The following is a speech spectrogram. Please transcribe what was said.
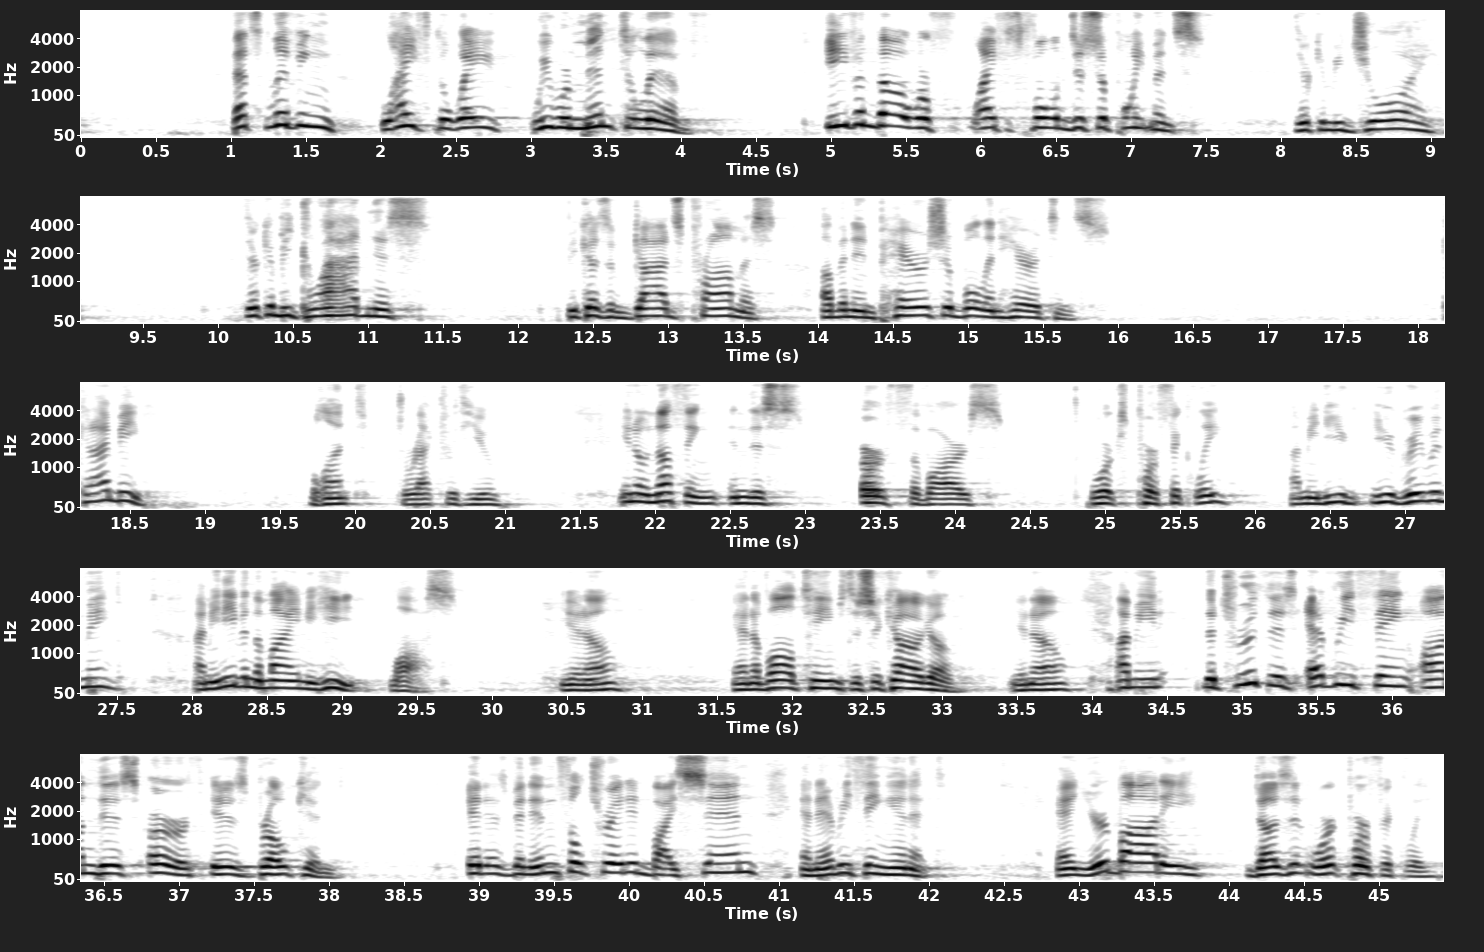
That's living life the way we were meant to live. Even though life is full of disappointments, there can be joy, there can be gladness because of God's promise of an imperishable inheritance. Can I be blunt, direct with you? You know, nothing in this earth of ours works perfectly. I mean, do you, you agree with me? I mean, even the Miami Heat lost, you know? And of all teams, to Chicago, you know? I mean, the truth is, everything on this earth is broken. It has been infiltrated by sin and everything in it. And your body doesn't work perfectly.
